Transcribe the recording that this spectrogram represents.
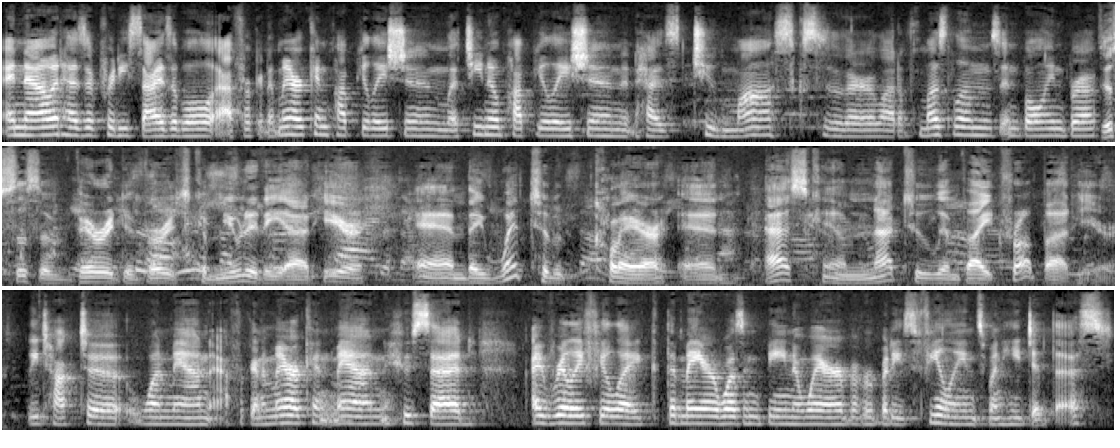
And now it has a pretty sizable African American population, Latino population. It has two mosques, so there are a lot of Muslims in Bolingbrook. This is a very diverse community out here. And they went to Claar and asked him not to invite Trump out here. We talked to one man, African American man, who said, I really feel like the mayor wasn't being aware of everybody's feelings when he did this.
